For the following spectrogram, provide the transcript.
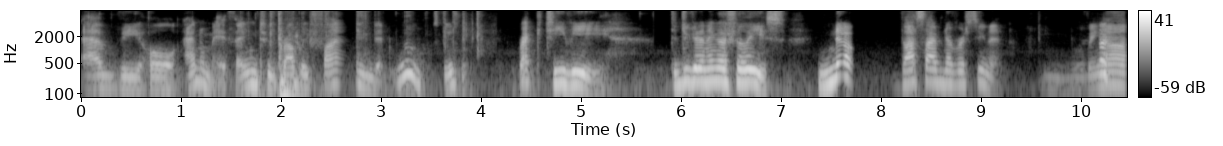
add the whole anime thing to probably find it. Woo, excuse me. Rec TV. Did you get an English release? No. Thus, I've never seen it. Moving on.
